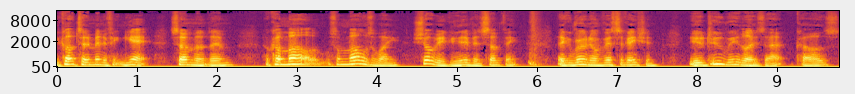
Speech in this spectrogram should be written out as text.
We can't tell them anything yet. Some of them have come miles, from miles away. Surely we can give them something. They can ruin our investigation. You do realize that, Cars.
